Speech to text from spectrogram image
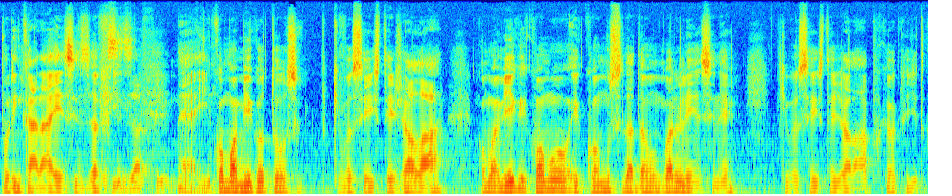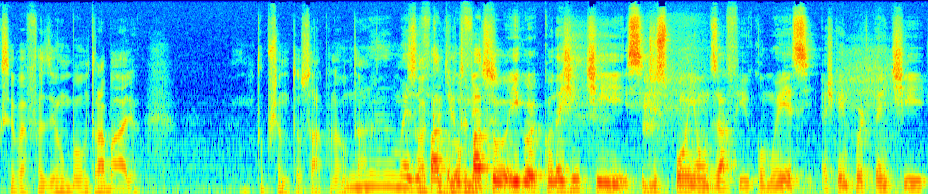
por encarar esse desafio. Esse desafio. É, e como amigo eu torço que você esteja lá, como amigo e como e como cidadão guarulhense, né? Que você esteja lá, porque eu acredito que você vai fazer um bom trabalho estou puxando teu saco, não, tá? Não, mas o fato, o fato, Igor, quando a gente se dispõe a um desafio como esse, acho que é importante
